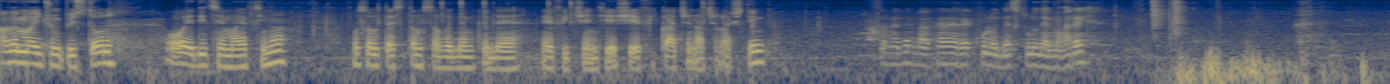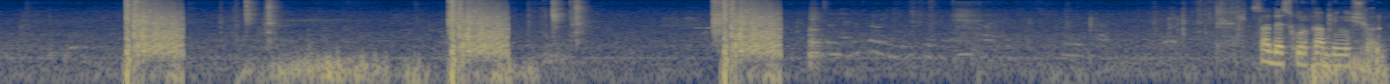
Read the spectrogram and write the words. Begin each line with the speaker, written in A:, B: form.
A: Avem aici un pistol, o ediție mai ieftină. O să-l testăm să vedem cât de eficient e și eficace în același timp. Să vedem dacă are reculul destul de mare. S-a descurcat binișor.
